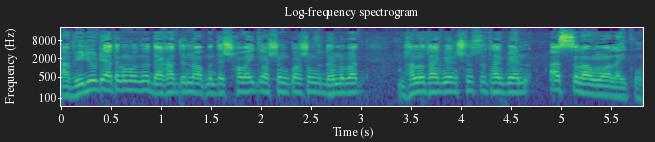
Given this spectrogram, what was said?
আর ভিডিওটি এতক্ষণ পর্যন্ত দেখার জন্য আপনাদের সবাইকে অসংখ্য অসংখ্য ধন্যবাদ। ভালো থাকবেন, সুস্থ থাকবেন। আসসালামু আলাইকুম।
